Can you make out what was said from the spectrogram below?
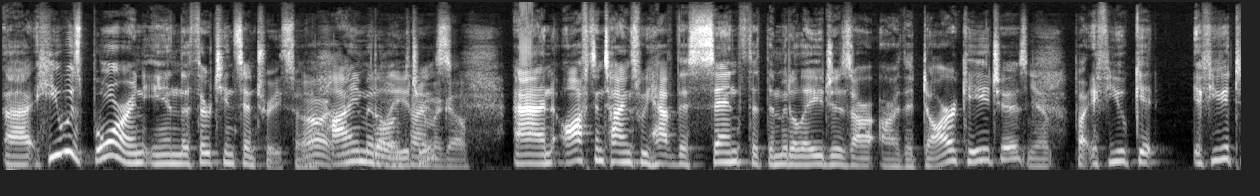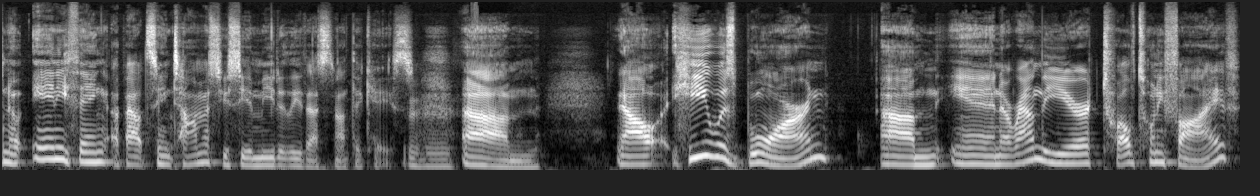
uh, he was born in the 13th century, so the High Middle long Ages. time ago. And oftentimes we have this sense that the Middle Ages are, are the Dark Ages. Yep. But if you get if you get to know anything about St. Thomas, you see immediately that's not the case. Mm-hmm. Um, now he was born um, in around the year 1225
